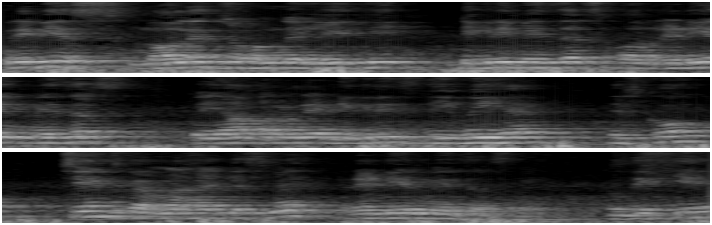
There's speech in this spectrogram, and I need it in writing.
प्रीवियस नॉलेज जो हमने ली थी डिग्री मेजर्स और रेडियन मेजर्स तो यहाँ पर हमने डिग्रीज दी हुई है इसको चेंज करना है किसमें? रेडियन मेजर्स में। तो देखिए,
